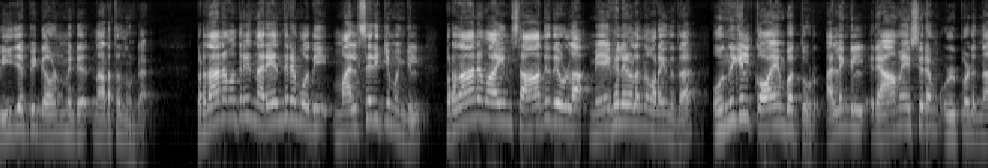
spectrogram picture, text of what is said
ബി ജെ പി ഗവൺമെന്റ് നടത്തുന്നുണ്ട്. പ്രധാനമന്ത്രി നരേന്ദ്രമോദി മത്സരിക്കുമെങ്കിൽ പ്രധാനമായും സാധ്യതയുള്ള മേഖലകൾ എന്ന് പറയുന്നത് ഒന്നുകിൽ കോയമ്പത്തൂർ അല്ലെങ്കിൽ രാമേശ്വരം ഉൾപ്പെടുന്ന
